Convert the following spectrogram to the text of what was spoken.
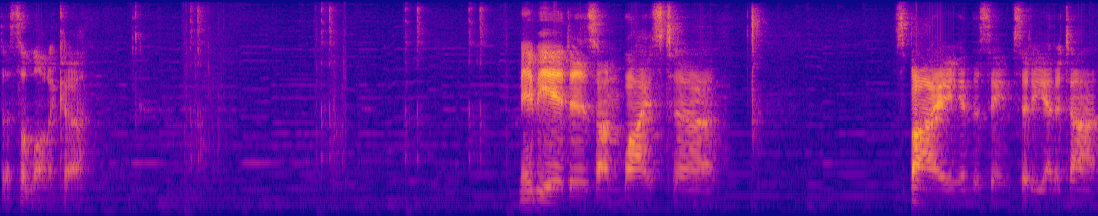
Thessalonica. Maybe it is unwise to spy in the same city at a time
